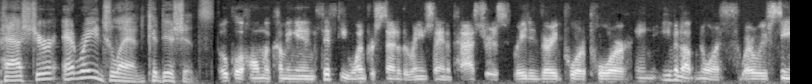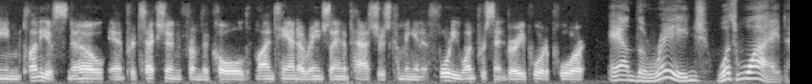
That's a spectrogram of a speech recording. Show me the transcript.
pasture and rangeland conditions. Oklahoma coming in 51% of the rangeland and pastures rated very poor to poor, and even up north where we We've seen plenty of snow and protection from the cold. Montana rangeland and pastures coming in at 41% very poor to poor and the range was wide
